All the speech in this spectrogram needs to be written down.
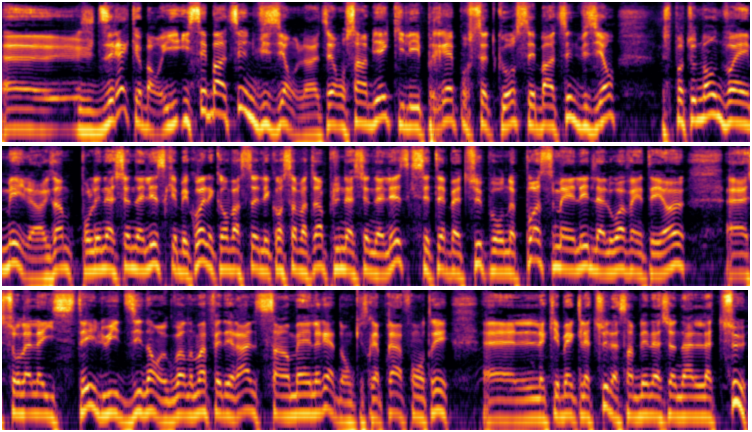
Euh, je dirais que bon, il, il s'est bâti une vision. Là. on sent bien qu'il est prêt pour cette course. S'est bâti une vision c'est pas tout le monde va aimer. Là. Par exemple, pour les nationalistes québécois, les, les conservateurs plus nationalistes qui s'étaient battus pour ne pas se mêler de la loi 21 euh, sur la laïcité, lui il dit non, un gouvernement fédéral s'en mêlerait, donc il serait prêt à affronter euh, le Québec là-dessus, l'Assemblée nationale là-dessus.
